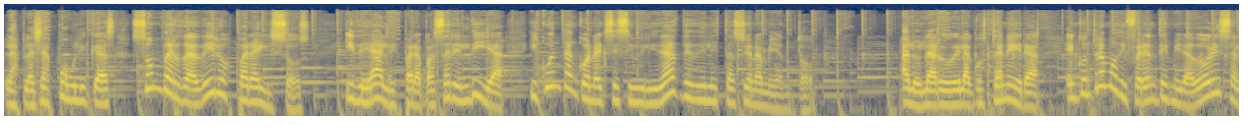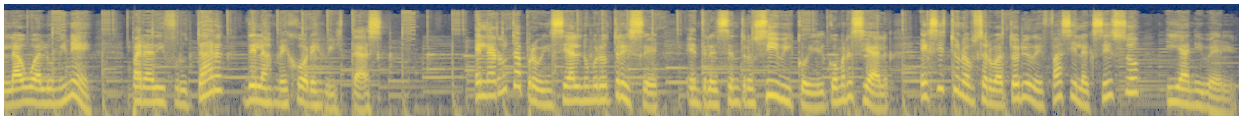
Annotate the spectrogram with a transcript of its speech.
Las playas públicas son verdaderos paraísos, ideales para pasar el día y cuentan con accesibilidad desde el estacionamiento. A lo largo de la costanera encontramos diferentes miradores al lago Aluminé para disfrutar de las mejores vistas. En la ruta provincial número 13, entre el centro cívico y el comercial, existe un observatorio de fácil acceso y a nivel.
